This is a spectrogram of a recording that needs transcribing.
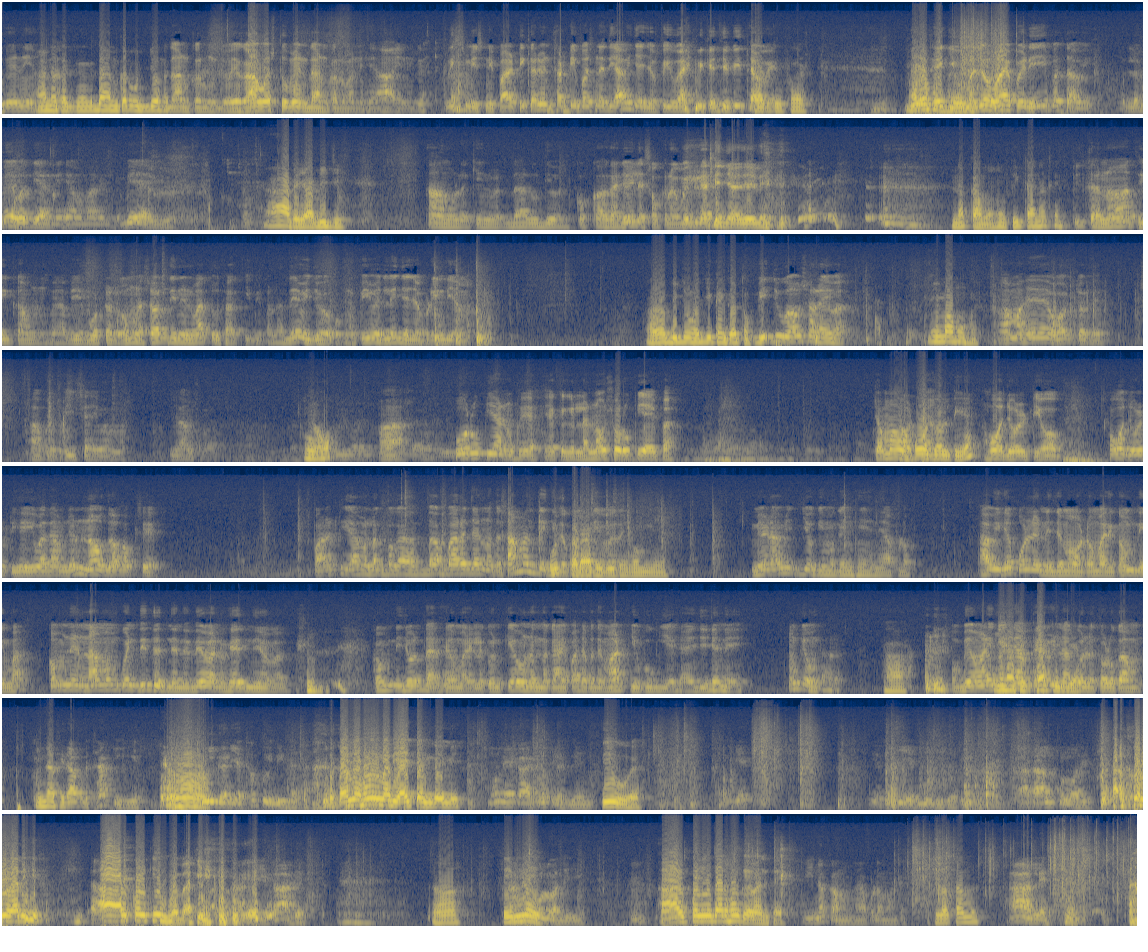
છે નહીં. આને તો દાન કરવું જ જો દાન કરવું જોઈએ. એક આ વસ્તુ મેન દાન કરવાની છે આ એમ કે. ક્રિસમસની પાર્ટી કરવી ને થર્ટી ફર્સ્ટ ને દી આવી જાય પીવા એમ કે જે પીતા હોય. ફર્સ્ટ થઈ ગયું જો વાય પડી એ બતાવી. એટલે બે વતિયાર ને છે અમારી બે આવી ગયું. આ રે આ બીજી. હા મોલે કિન દારૂ દિયો કોકા જોઈ લે છોકરા બગડ્યા થઈ જાય જોઈ લે. નકામો હું પીતા નથી પીતા નથી કામનું. આ બે બોટલ હમણાં શરદી ની વાતું થતી હતી પણ દેવી જેવો કોક ને પીવે જ લઈ જાય આપણે ઇન્ડિયામાં. હવે બીજું હજી કંઈક હતું? બીજું અવસર આવ્યા. એમાં શું હોય? આમાં હે વાઉચર છે આપણે પૈસા જામ ઓહો. હા. સો રૂપિયાનું છે. એક કેટલા? નવસો રૂપિયા આપ્યા. જમાવટ હો જોલટી હે? હો જોલટી હો. હો જોલટી હે એ આમ જો ને નવ દહક છે. પાર્ટી આમાં લગભગ દસ બાર હજાર નો તો સામાન દઈ દીધો. ગયું મેળ આવી જ ગયો કે એમાં ગઈ આપણો. આવી છે જમાવટ અમારી કંપનીમાં. કંપનીનું નામ આમ કોઈને દીધું જ નથી દેવાનું હે જ નહીં અમારે. કંપની જોરદાર છે અમારે એટલે કોઈને કેવું નથી કાંઈ. પાછા બધા માટીયું ભૂગીએ કાંઈ જે છે ને શું કેવું તારે? હા. બે વાણી કઈ આમ ફેરવી નાખો એટલે થોડુંક આમ. એનાથી આપણે થાકી ગયા. ઈ ગાડીએ થકવી દીધા હતા. તને શું મારી આઈટમ ગમી? મને એક આ ચોકલેટ ગમી. એવું હે? એક એક બીજી એક બીજી ચોકલેટ. આ તો આલ્કોહોલ વાળી. આલ્કોહોલ વાળી? આ આલ્કોહોલ કેમ છે બાકી હા, એક આ છે. હા એમ નહીં ખોલવા દેજે હમ? આ આલ્કોહોલનું તારે શું કહેવાનું થાય ઈ નકામું છે આપણા માટે નકામું આ લે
